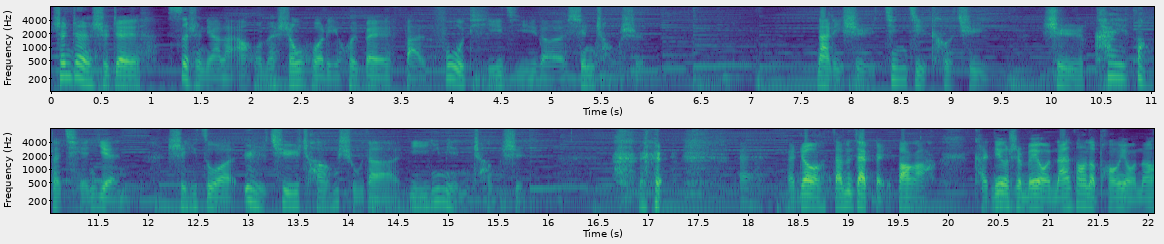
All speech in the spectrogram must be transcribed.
深圳是这四十年来啊，我们生活里会被反复提及的新城市。那里是经济特区，是开放的前沿。是一座日趋成熟的移民城市。哎，反正咱们在北方啊，肯定是没有南方的朋友呢，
